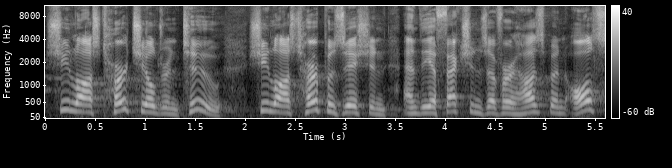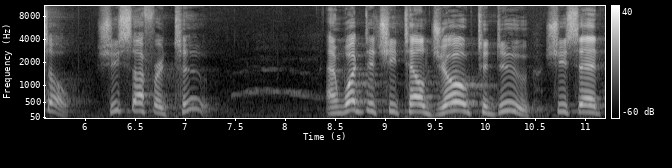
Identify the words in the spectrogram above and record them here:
She lost her children too. She lost her position and the affections of her husband also. She suffered too. And what did she tell Job to do? She said,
